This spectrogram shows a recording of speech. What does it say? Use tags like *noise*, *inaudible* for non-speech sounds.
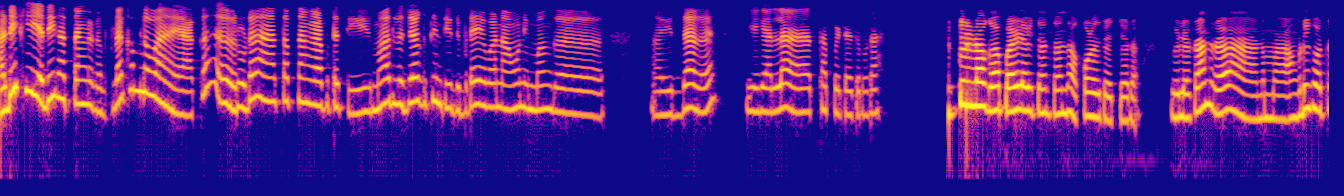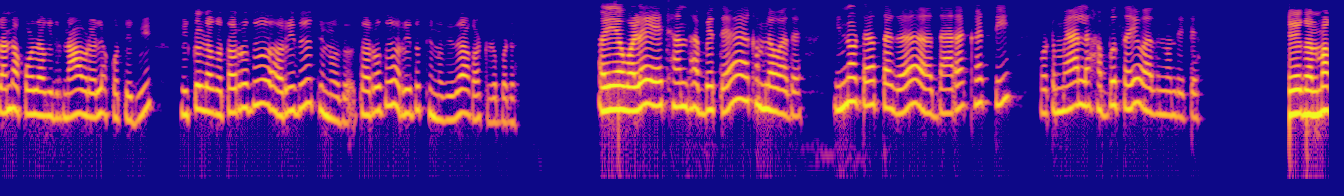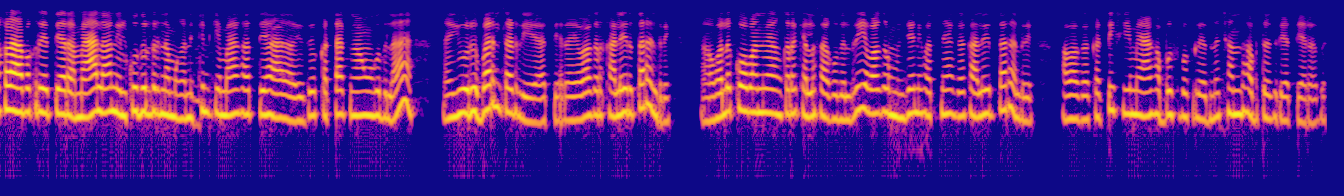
ಅಡಿಕೆ ಎದಿಗೆ ಹತ್ತಂಗ ಕಮ್ಲವ ಯಾಕ ರೂಢ ತಪ್ಪಂಗ ಆಗ್ಬಿಟ್ಟೈತಿ. ಮೊದ್ಲು ಜಗ್ ತಿಂತಿದ್ದು ಬಿಡ ಇವ ನಾವು ನಿಮ್ಮಂಗ ಇದ್ದಾಗ ಈಗೆಲ್ಲ ತಪ್ಪಿಟ್ಟೈತಿ ರೂಢ. ಹಿತ್ತಲ್ದಾಗ ಬಳ್ಳಿ ಐತೆ ಅಂತಂದು ಹಾಕೊಳ್ಳೋದ್ರಿ ಇಲ್ಲ ಇಲ್ಲಂದ್ರ ನಮ್ಮ ಅಂಗಡಿಗೆ ತಂದು ಹಾಕೊಳ್ಳೋದಾಗಿದ್ರೆ ನಾವು ಅವರೆಲ್ಲ ಹಾಕೋತಿದ್ವಿ ಹಿತ್ತಲ್ದಾಗ ತರೋದು ಹರಿದು ತಿನ್ನೋದು, ತರೋದು ಹರಿದು ತಿನ್ನೋದು ಇದು ಆಗಟ್ರಿ ಬರೀ. ಅಯ್ಯ, ಒಳ್ಳೆ ಚಂದ ಹಬ್ಬೈತೆ ಕಮಲವಾದ ಇನ್ನೊಟ್ಟು ಹೊತ್ತಾಗ ದಾರ ಕಟ್ಟಿ, ಒಟ್ಟು ಮ್ಯಾಲ ಹಬ್ಬ ಸೈವ್ ಅದನ್ನೊಂದಿಟ್ಟು ಏ ಗಂಡು ಮಕ್ಳು ಆಗ್ಬೇಕ್ರಿ ಅತ್ಯಾರ ಮ್ಯಾಲ ನಿಲ್ಕುದಿಲ್ರಿ ನಮಗೆ. ನಿಚಿನ್ಕಿ ಮ್ಯಾಗ ಹತ್ತಿ ಇದು ಕಟ್ಟಾಕ ನಾವು ಹೋಗುದಿಲ್ಲ ಇವ್ರು ಬರ್ಲಿ ತಡ್ರಿ ಅತ್ತೀರ ಯಾವಾಗ ಖಾಲಿ ಇರ್ತಾರಲ್ರಿ. ಹೊಲಕ್ಕೆ ಹೋಗಿ ಅಂಕರ ಕೆಲಸ ಆಗೋದಿಲ್ರಿ. ಯಾವಾಗ ಮುಂಜಾನೆ ಹೊತ್ನ್ಯಾಗ ಖಾಲಿ ಇರ್ತಾರಲ್ರಿ. ಅವಾಗ ಕಟ್ಟಿಸಿ ಮ್ಯಾಗ ಹಬ್ಬಿಸ್ಬೇಕ್ರಿ. ಅದನ್ನ ಚಂದ ಹಬ್ತದ್ರಿ ಅತ್ತೀರ ಅದು.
